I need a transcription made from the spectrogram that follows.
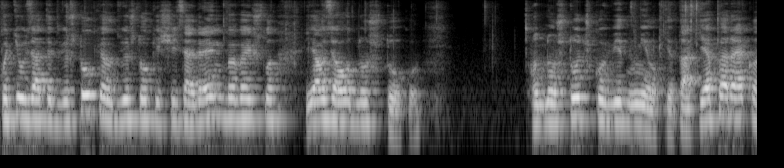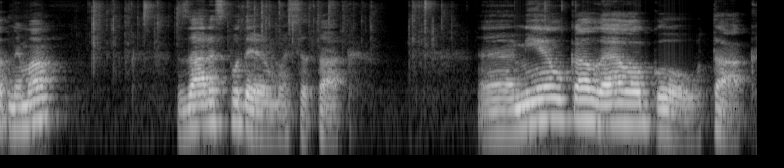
Хотів взяти дві штуки, але дві штуки 60 гривень би вийшло. Я взяв одну штуку. Одну штучку від Мілки. Так, є переклад, нема. Зараз подивимося. Так. Е, Мілка Leo Go. Так.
